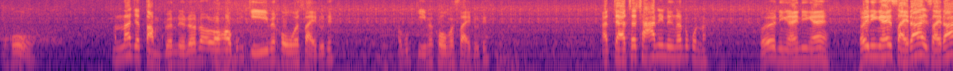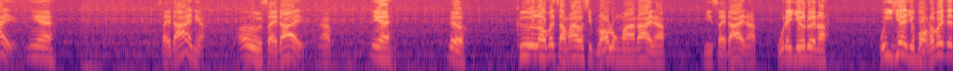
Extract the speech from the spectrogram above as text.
โอ้โหมันน่าจะต่ำเกินเดี๋ยวเราลองเอาบุ้งกีแมคโครมาใส่ดูดิเอาบุ้งกีแมคโครมาใส่ดูดิ อาจจะช้าๆนิดนึงนะทุกคนนะเฮ้ยนี่ไงนี่ไงเฮ้ยนี่ไงใส่ได้ใส่ได้นี่ไงใส่ได้เนี่ยเออใส่ได้นะครับนี่ไงเดี๋ยคือเราไม่สามารถเอาสิบล้อลงมาได้นะครับนี่ใส่ได้นะครับโอ้ได้เยอะด้วยนะอุ้ยเฮียอย่าบอกนะว่าจะ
